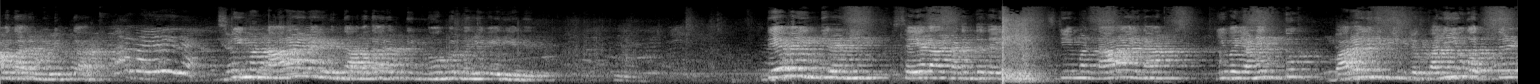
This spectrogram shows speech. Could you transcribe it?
அவதாரம் எடுத்தார். ஸ்ரீமன் நாராயண எடுத்த அவதாரத்தின் நோக்கம் நிறைவேறியது. தேவ இந்திரனின் செயலால் நடந்ததை ஸ்ரீமன் நாராயண இவை அனைத்தும் வர இருக்கின்ற கலியுகத்தில்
